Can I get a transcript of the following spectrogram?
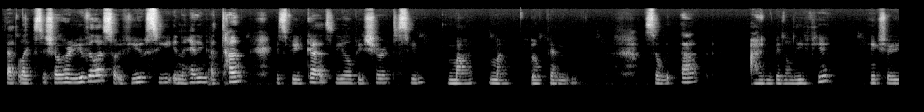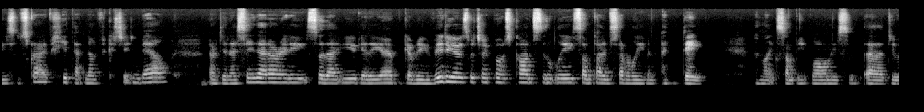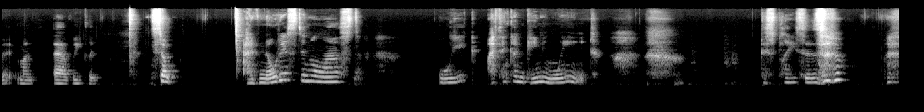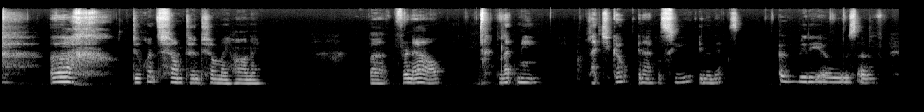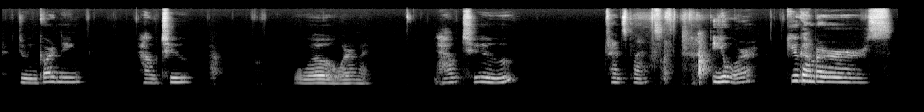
that likes to show her uvula, so if you see in the heading a tongue, it's because you'll be sure to see my mouth open. So with that, I'm going to leave you. Make sure you subscribe, hit that notification bell, or did I say that already? So that you get a upcoming videos, which I post constantly, sometimes several even a day. Unlike some people only uh, do it month uh, weekly. So I've noticed in the last week, I think I'm gaining weight. This place is uh, doing something to me, honey. But for now, let me let you go, and I will see you in the next videos of doing gardening, how to. Whoa, where am I? How to transplant your cucumbers.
